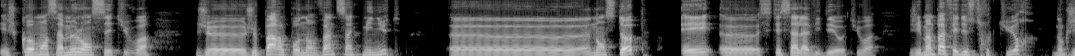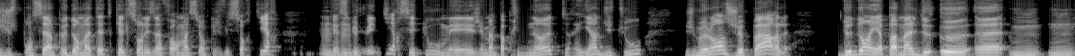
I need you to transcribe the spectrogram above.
et je commence à me lancer, tu vois? Je, je parle pendant 25 minutes euh, non-stop et c'était ça la vidéo, tu vois? J'ai même pas fait de structure, donc j'ai juste pensé un peu dans ma tête quelles sont les informations que je vais sortir, qu'est-ce Mhm. que je vais dire, c'est tout. Mais j'ai même pas pris de notes, rien du tout. Je me lance, je parle. Dedans, il y a pas mal de e, euh, mm, mm.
